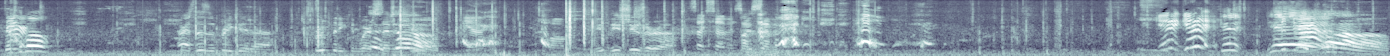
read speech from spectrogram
right There's there. the ball. All right, so this is a pretty good uh, proof that he can wear Good seven job. shoes. Yeah, Um, these, these shoes are uh, size seven. size seven. Get it, get it. Get it. Good Yeah. Good job.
